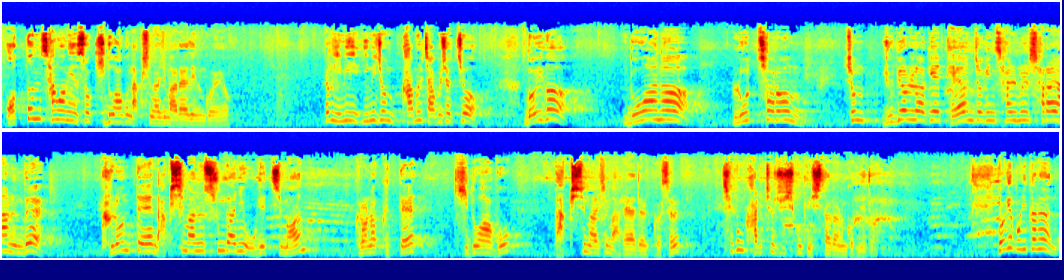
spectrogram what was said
어떤 상황에서 기도하고 낙심하지 말아야 되는 거예요. 그럼 이미, 이미 좀 감을 잡으셨죠? 너희가 노아나 롯처럼 좀 유별나게 대안적인 삶을 살아야 하는데 그런 때에 낙심하는 순간이 오겠지만 그러나 그때 기도하고 낙심하지 말아야 될 것을 지금 가르쳐 주시고 계시다라는 겁니다. 여기 보니까는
